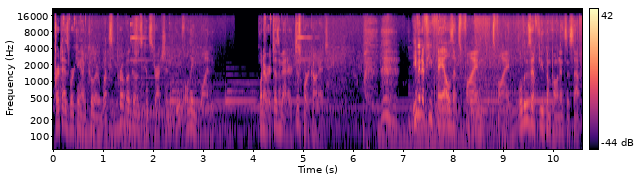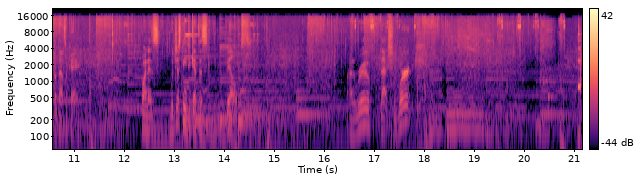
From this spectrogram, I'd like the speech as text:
Prote's working on cooler. What's Provogo's construction? Ooh, only one. Whatever, it doesn't matter. Just work on it. Even if he fails, that's fine. It's fine. We'll lose a few components and stuff, but that's okay. Point is, we just need to get this built. On roof, that should work.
